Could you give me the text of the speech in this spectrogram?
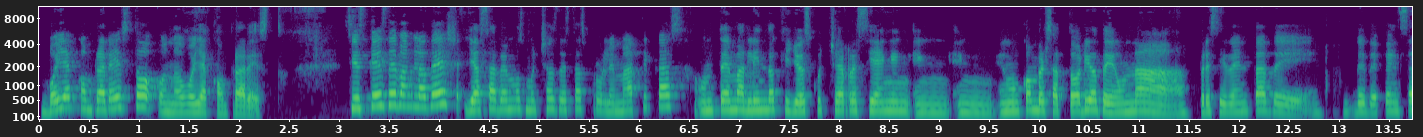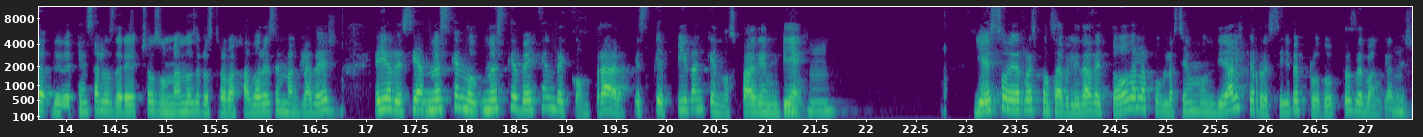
¿Voy a comprar esto o no voy a comprar esto? Si es que es de Bangladesh, ya sabemos muchas de estas problemáticas. Un tema lindo que yo escuché recién en, un conversatorio de una presidenta de, defensa de defensa de los derechos humanos de los trabajadores en Bangladesh. Ella decía, no es que no, es que dejen de comprar, es que pidan que nos paguen bien. Y eso es responsabilidad de toda la población mundial que recibe productos de Bangladesh.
